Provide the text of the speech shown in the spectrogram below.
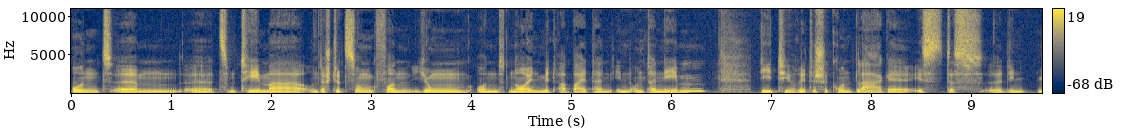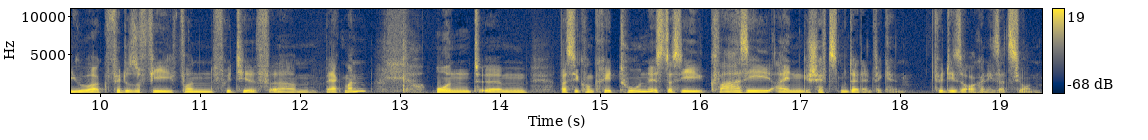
und ähm, äh, zum Thema Unterstützung von jungen und neuen Mitarbeitern in Unternehmen. Die theoretische Grundlage ist das, äh, die New Work-Philosophie von Friedhilf ähm, Bergmann. Und ähm, was sie konkret tun, ist, dass sie quasi ein Geschäftsmodell entwickeln für diese Organisation.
